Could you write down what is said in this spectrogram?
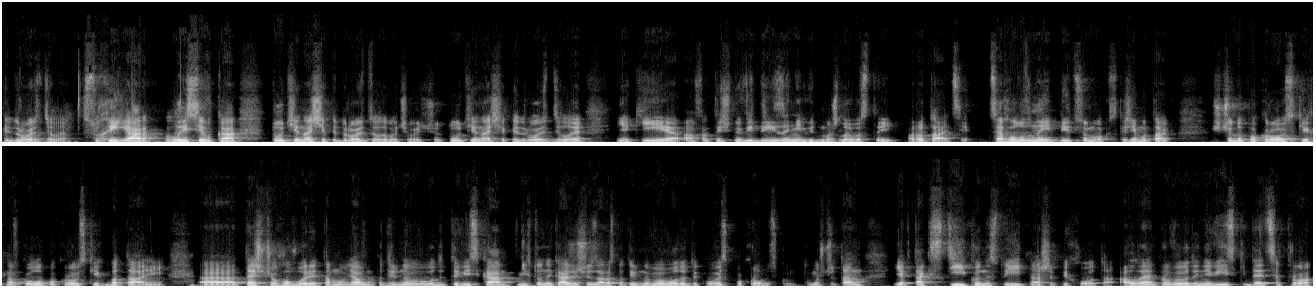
підрозділи. Сухий Яр, Лисівка. Тут є наші підрозділи. Вочевидь, що тут є наші підрозділи, які фактично відрізані від можливостей ротації. Це головний підсумок, скажімо так, щодо покровських навколо покровських баталій. Е, те, що говорять там, мовляв, потрібно виводити війська. Ніхто не каже, що зараз потрібно виводити когось Покровську, тому що там як так стійко не стоїть наша піхота. Але про виведення військ йдеться про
